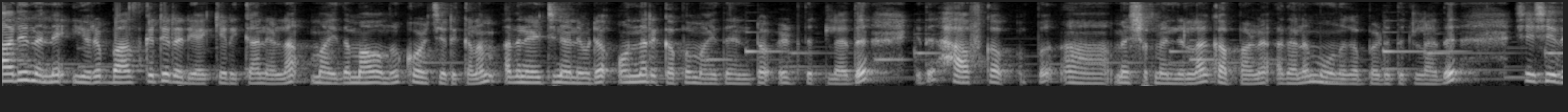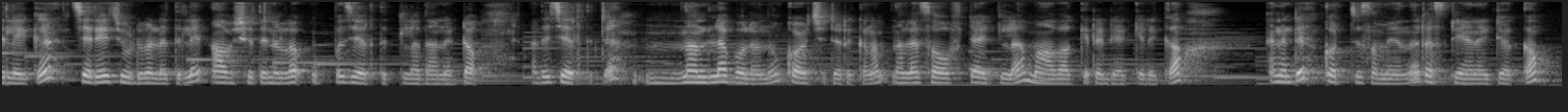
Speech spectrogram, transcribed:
ആദ്യം തന്നെ ഈ ഒരു ബാസ്ക്കറ്റ് റെഡിയാക്കി എടുക്കാനുള്ള മൈദമാവ് ഒന്ന് കുഴച്ചെടുക്കണം. അതിനായിട്ട് ഞാനിവിടെ ഒന്നര കപ്പ് മൈദ കേട്ടോ എടുത്തിട്ടുള്ളത്. ഇത് ഹാഫ് കപ്പ് മെഷർമെന്റുള്ള കപ്പാണ് അതാണ് മൂന്ന് കപ്പ് എടുത്തിട്ടുള്ളത്. ശേഷം ഇതിലേക്ക് ചെറിയ ചൂടുവെള്ളത്തിൽ ആവശ്യത്തിനുള്ള ഉപ്പ് ചേർത്തിട്ടുള്ളതാണ് കേട്ടോ അത് ചേർത്തിട്ട് നല്ല പോലെ ഒന്ന് കുഴച്ചിട്ടെടുക്കണം. നല്ല സോഫ്റ്റ് ആയിട്ടുള്ള മാവാക്കി റെഡിയാക്കി എടുക്കുക എന്നിട്ട് കുറച്ച് സമയം ഒന്ന് റെസ്റ്റ് ചെയ്യാനായിട്ട് വെക്കാം.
